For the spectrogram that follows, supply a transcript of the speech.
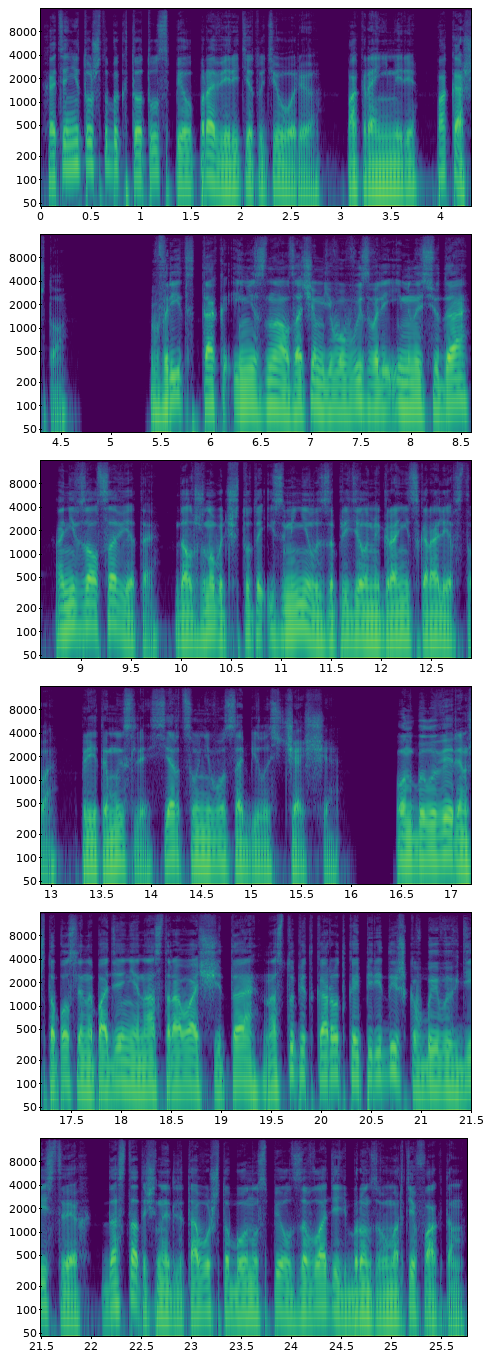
хотя не то чтобы кто-то успел проверить эту теорию. По крайней мере, пока что. Врид так и не знал, зачем его вызвали именно сюда, а не в зал совета. Должно быть, что-то изменилось за пределами границ королевства. При этой мысли сердце у него забилось чаще. Он был уверен, что после нападения на острова Щита наступит короткая передышка в боевых действиях, достаточная для того, чтобы он успел завладеть бронзовым артефактом,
